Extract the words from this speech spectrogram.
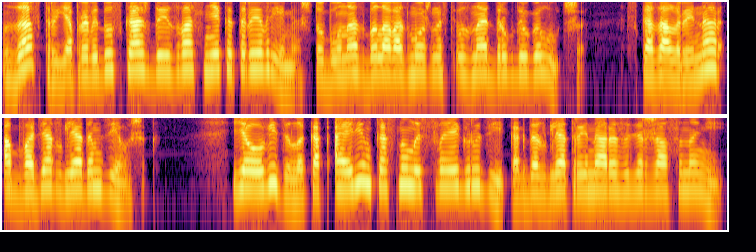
завтра я проведу с каждой из вас некоторое время, чтобы у нас была возможность узнать друг друга лучше», сказал Рейнар, обводя взглядом девушек. Я увидела, как Айрин коснулась своей груди, когда взгляд Рейнара задержался на ней.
